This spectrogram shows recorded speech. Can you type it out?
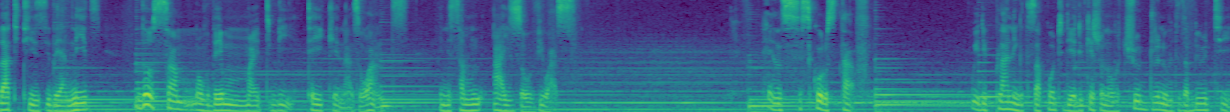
that it is their needs though some of them might be taken as wants in some eyes of viewers. Hence school staff will be planning to support the education of children with disability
